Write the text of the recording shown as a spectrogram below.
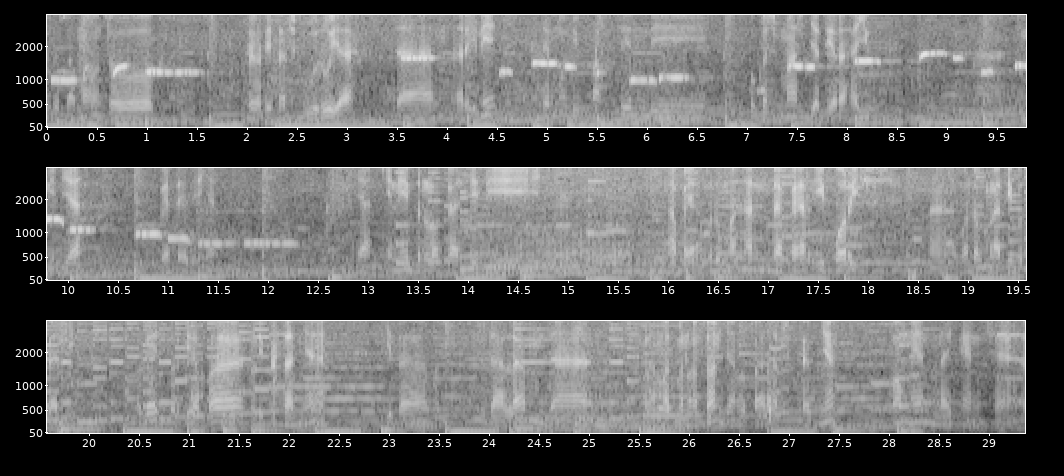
terutama untuk prioritas guru ya. Dan hari ini saya mau divaksin di Puskesmas Jati Rahayu nah ini dia UPTD nya ya ini berlokasi di apa ya perumahan TVRI Poris. Nah Pondok Melati Bekasi. Oke seperti apa liputannya? Kita masuk ke dalam dan selamat menonton. Jangan lupa subscribe nya komen like and share.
